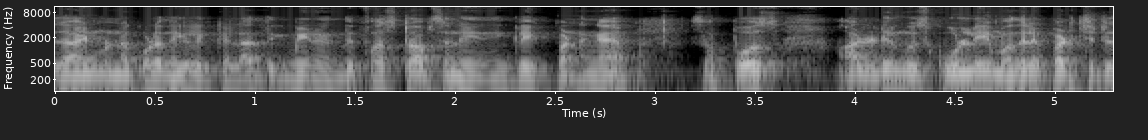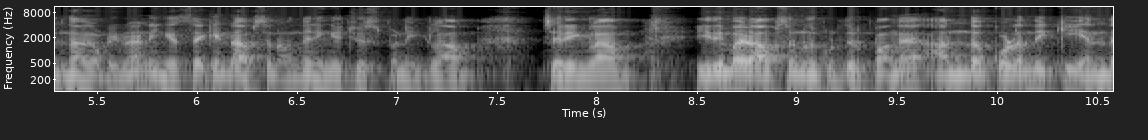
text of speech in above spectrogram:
ஜாயின் பண்ண குழந்தைகளுக்கு எல்லாத்துக்குமே வந்து ஃபஸ்ட் ஆப்ஷனை நீங்கள் கிளிக் பண்ணுங்கள் சப்போஸ் ஆல்ரெடி உங்கள் ஸ்கூல்லேயே முதல்ல படிச்சுட்டு இருந்தாங்க அப்படின்னா நீங்கள் செகண்ட் ஆப்ஷனை வந்து நீங்கள் சூஸ் பண்ணிக்கலாம். சரிங்களா? இது மாதிரி ஆப்ஷன் வந்து கொடுத்துருப்பாங்க. அந்த குழந்தைக்கு எந்த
